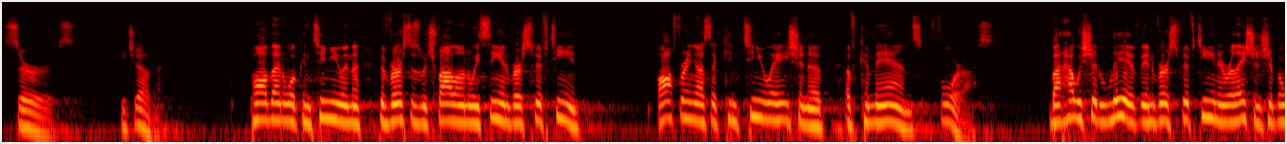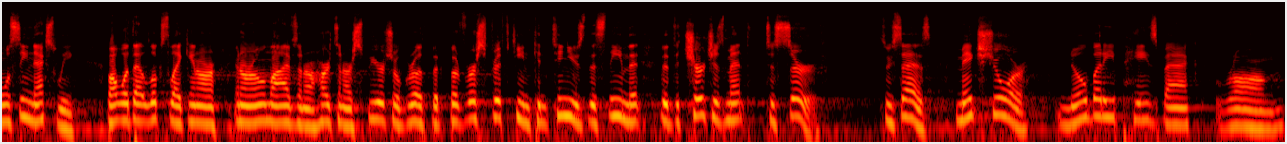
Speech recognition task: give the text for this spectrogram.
serves each other. Paul then will continue in the, the verses which follow, and we see in verse 15, offering us a continuation of, of commands for us about how we should live in verse 15 in relationship. And we'll see next week about what that looks like in our, in our own lives and our hearts and our spiritual growth. But, but verse 15 continues this theme that, that the church is meant to serve. So he says, make sure nobody pays back wrong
